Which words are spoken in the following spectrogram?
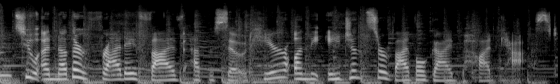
Welcome to another Friday 5 episode here on the Agent Survival Guide podcast.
